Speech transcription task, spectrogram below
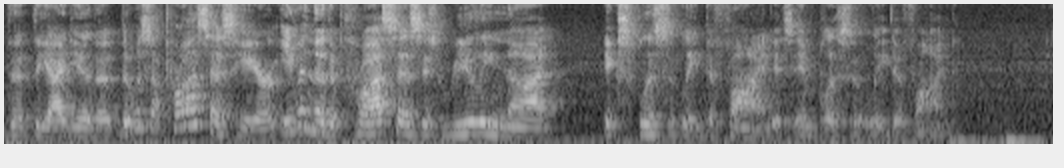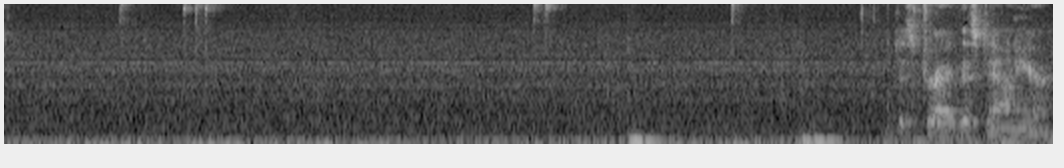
that the idea that there was a process here, even though the process is really not explicitly defined, it's implicitly defined. Just drag this down here.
